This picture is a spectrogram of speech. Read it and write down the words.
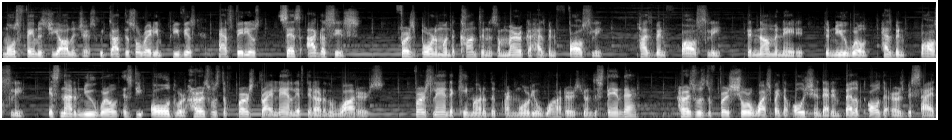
most famous geologist. We got this already in previous past videos. Says Agassiz, first born among the continents, America has been falsely, has been falsely denominated the New World, has been falsely. It's not a new world, it's the old world. Hers was the first dry land lifted out of the waters. First land that came out of the primordial waters. You understand that? Hers was the first shore washed by the ocean that enveloped all the earth besides.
